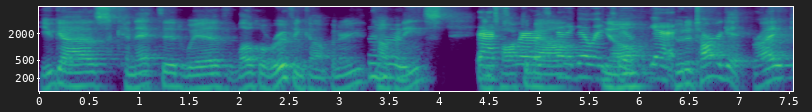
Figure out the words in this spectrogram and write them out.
you guys connected with local roofing company mm-hmm. companies That's and talked about go you know yeah. who to target, right?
